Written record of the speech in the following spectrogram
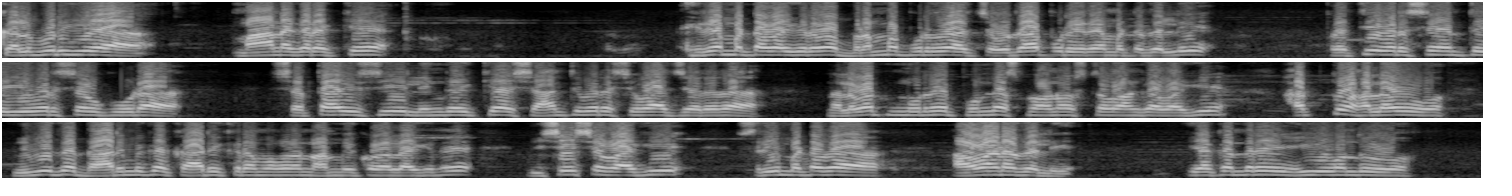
ಕಲಬುರಗಿಯ ಮಹಾನಗರಕ್ಕೆ ಹಿರೇಮಠವಾಗಿರುವ ಬ್ರಹ್ಮಪುರದ ಚೌದಾಪುರ ಹಿರೇಮಠದಲ್ಲಿ ಪ್ರತಿ ವರ್ಷದಂತೆ ಈ ವರ್ಷವೂ ಕೂಡ ಶತಾಯುಷಿ ಲಿಂಗೈಕ್ಯ ಶಾಂತಿವೀರ ಶಿವಾಚಾರ್ಯರ ನಲವತ್ತ್ಮೂರನೇ ಪುಣ್ಯ ಸ್ಮರಣೋತ್ಸವ ಅಂಗವಾಗಿ ಹತ್ತು ಹಲವು ವಿವಿಧ ಧಾರ್ಮಿಕ ಕಾರ್ಯಕ್ರಮಗಳನ್ನು ಹಮ್ಮಿಕೊಳ್ಳಲಾಗಿದೆ. ವಿಶೇಷವಾಗಿ ಶ್ರೀಮಠದ ಆವರಣದಲ್ಲಿ. ಯಾಕಂದರೆ ಈ ಒಂದು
